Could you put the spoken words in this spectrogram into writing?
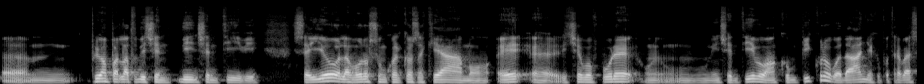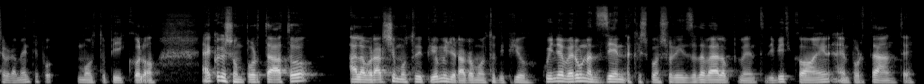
Um, prima ho parlato di, cen- di, incentivi. Se io lavoro su qualcosa che amo e eh, ricevo pure un, un, incentivo anche un piccolo guadagno che potrebbe essere veramente po- molto piccolo, ecco che sono portato a lavorarci molto di più e migliorarlo molto di più. Quindi avere un'azienda che sponsorizza development di Bitcoin è importante.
